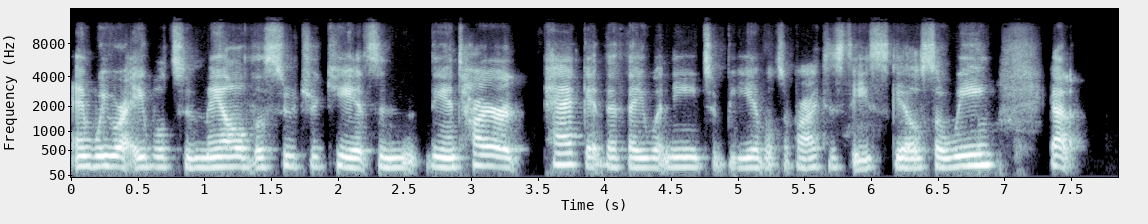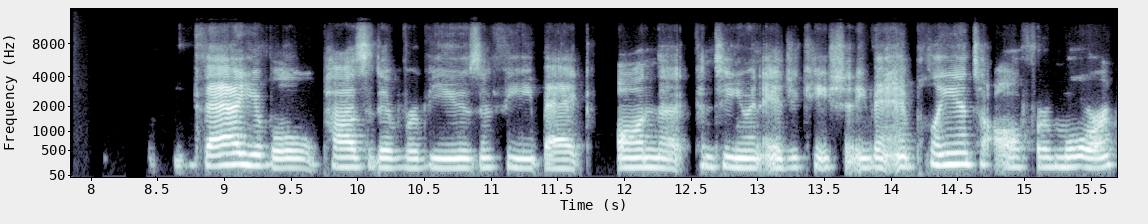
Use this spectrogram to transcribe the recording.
And we were able to mail the suture kits and the entire packet that they would need to be able to practice these skills. So we got valuable positive reviews and feedback on the continuing education event and plan to offer more.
